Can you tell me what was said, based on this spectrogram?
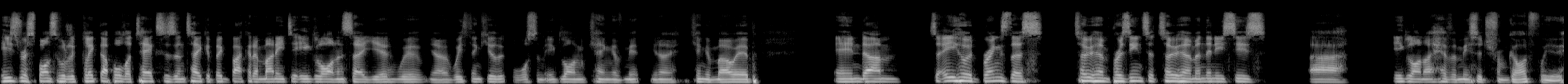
he's responsible to collect up all the taxes and take a big bucket of money to Eglon and say, "Yeah, we you know we think you're awesome, Eglon, king of you know king of Moab." And um, so Ehud brings this to him, presents it to him, and then he says, uh, "Eglon, I have a message from God for you,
